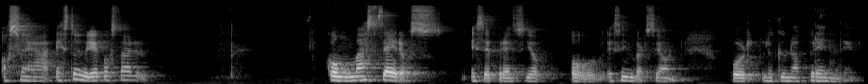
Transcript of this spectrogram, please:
o sea, esto debería costar con más ceros ese precio o esa inversión por lo que uno aprende.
